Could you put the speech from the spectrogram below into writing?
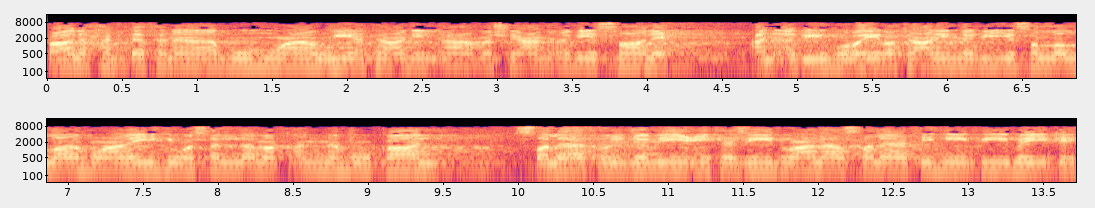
قال حدثنا أبو معاوية عن الأعمش عن أبي صالح. عن أبي هريرة عن النبي صلى الله عليه وسلم أنه قال صلاة الجميع تزيد على صلاته في بيته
